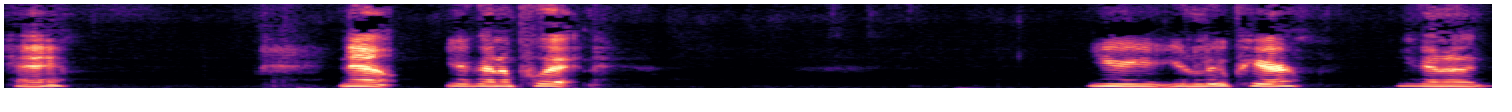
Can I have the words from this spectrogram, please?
Okay. Now you're going to put your, your loop here. You're going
